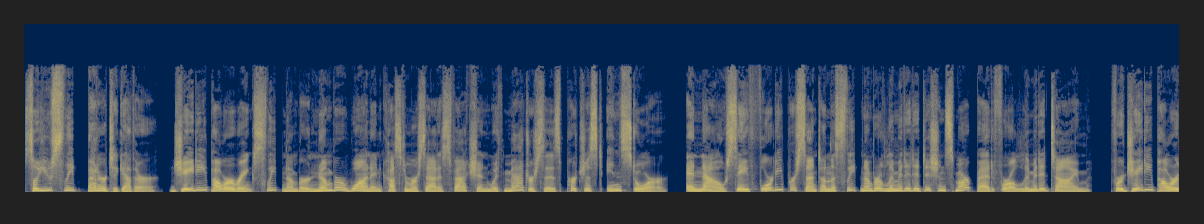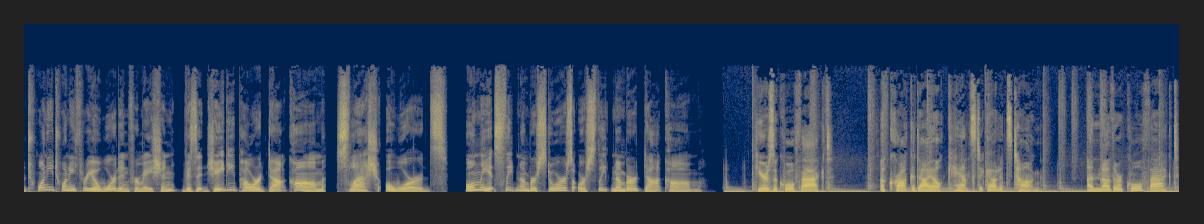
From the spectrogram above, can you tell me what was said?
so you sleep better together. JD Power ranks Sleep Number number 1 in customer satisfaction with mattresses purchased in-store. And now save 40% on the Sleep Number limited edition Smart Bed for a limited time. For JD Power 2023 award information, visit jdpower.com/awards. Only at Sleep Number stores or sleepnumber.com. Here's a cool fact. A crocodile can't stick out its tongue. Another cool fact,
